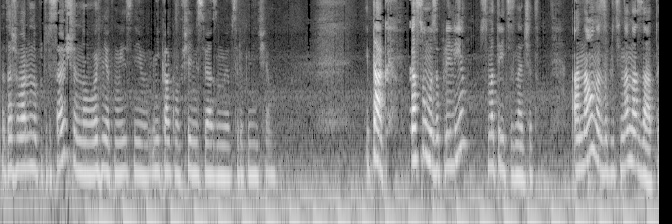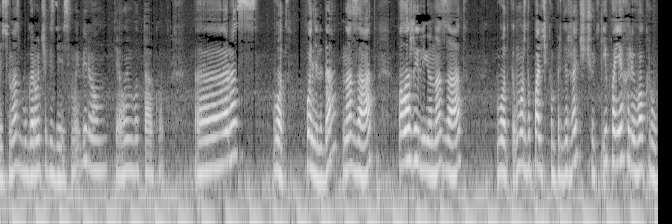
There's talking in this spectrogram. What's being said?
Наташа Варвина потрясающая, но нет, мы с ней никак вообще не связаны абсолютно ничем. Итак, косу мы заплели. Смотрите, значит, она у нас заплетена назад, то есть у нас бугорочек здесь. Мы берем, делаем вот так вот. Э, раз, вот, поняли, да? Назад. Положили ее назад. Вот, можно пальчиком придержать чуть-чуть. И поехали вокруг.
